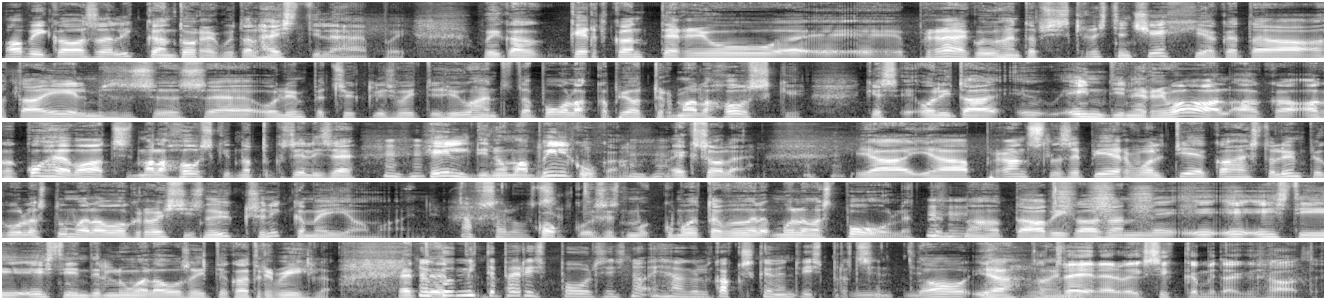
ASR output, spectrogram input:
abikaasal ikka on tore, kui tal hästi läheb või või ka Gerd Kanter ju äh, praegu juhendab siis Kristjan Tšehhi, aga ta, ta eelmises äh, olümpiatsüklis võttis juhendada poolaka Pjotor Malahovski, kes oli ta endine rivaal, aga, aga kohe vaatasid Malahovskit natuke sellise mhm. heldinuma pilguga, mhm. eks ole. ja, ja prantslase Pierre Voltier kahe kahest olümpiakullast lumelaua krossis, no üks on ikka meie oma, on ju. kokku, sest kui me võtame mõlemast pool, et mm, -hmm. et noh, ta abikaasa on e e Eesti, Eesti endine lumelauasõitja Kadri Pihla. no kui et, mitte päris pool, siis no hea küll, kakskümmend viis protsenti. no jah no,. treener võiks ikka midagi saada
